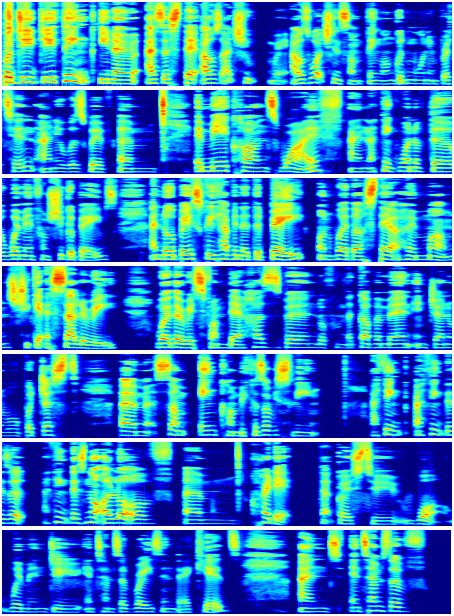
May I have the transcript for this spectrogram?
But do do you think you know as a state? I was actually wait. I was watching something on Good Morning Britain, and it was with um Amir Khan's wife, and I think one of the women from Sugababes, and they were basically having a debate on whether stay-at-home mums should get a salary, whether it's from their husband or from the government in general, but just um some income because obviously, I think I think there's a I think there's not a lot of um credit that goes to what women do in terms of raising their kids. And in terms of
